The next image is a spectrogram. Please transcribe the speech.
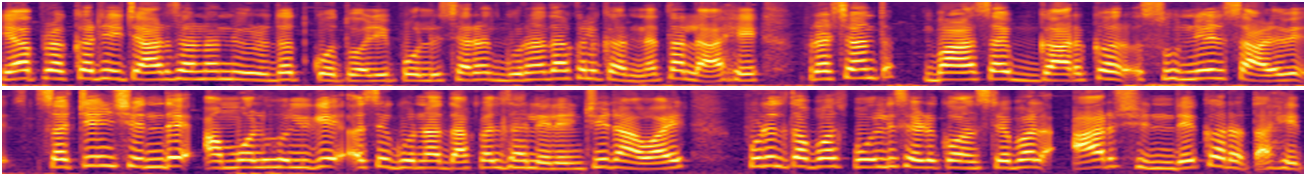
या प्रकरणी चार जणांविरोधात कोतवाली पोलीस गुन्हा दाखल करण्यात आला आहे. प्रशांत बाळासाहेब गारकर सुनील साळवे सचिन शिंदे अमोल हुलगे असे गुन्हा दाखल झालेल्यांची नाव आहेत. पुढील तपास police head constable R Shinde करत आहेत.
